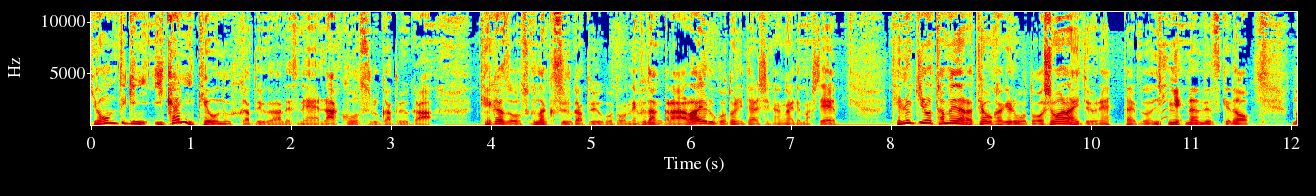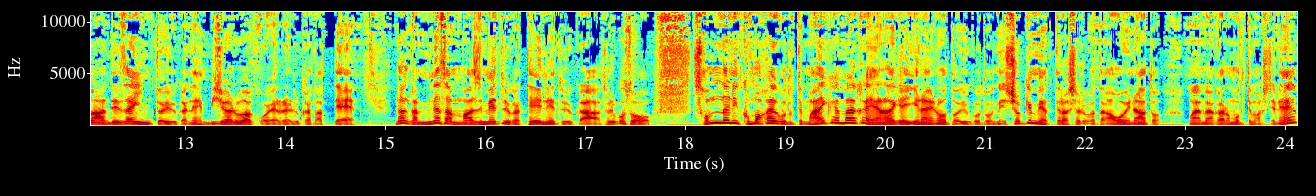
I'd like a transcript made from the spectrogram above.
基本的にいかに手を抜くかというかですね、楽をするかというか、手数を少なくするかということをね、普段からあらゆることに対して考えてまして、手抜きのためなら手をかけることを惜しまないというね、タイプの人間なんですけど、まあデザインというかね、ビジュアルワークをやられる方って、なんか皆さん真面目というか丁寧というか、それこそ、そんなに細かいことって毎回毎回やらなきゃいけないのということをね、一生懸命やってらっしゃる方が多いなと、前々から思ってましてね。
